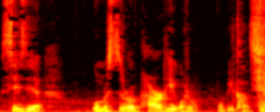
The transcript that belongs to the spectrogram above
谢谢我们 throw party，我说不必客气，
